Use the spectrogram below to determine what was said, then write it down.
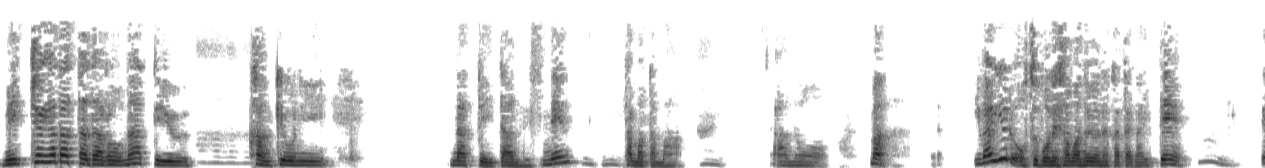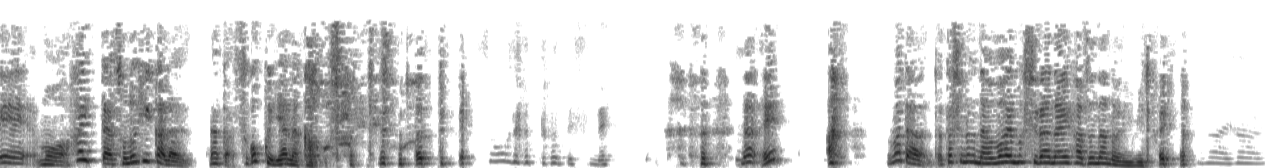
めっちゃ嫌だっただろうなっていう環境になっていたんですね。たまたま。はい。あの、まあ、いわゆるおつぼね様のような方がいて、うんで、もう入ったその日から、なんかすごく嫌な顔をされてしまって、そうだったんですね。な、え？あ、まだ私の名前も知らないはずなのに、みたいな。はいはい。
